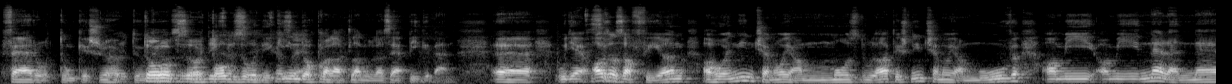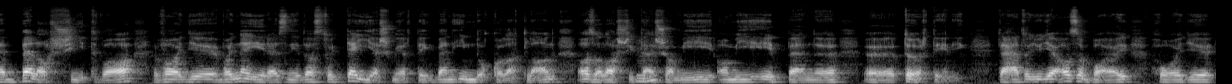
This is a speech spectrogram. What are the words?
felróttunk és röhögtünk, topzódik, az, topzódik az indokolatlanul az epikben. Uh, ugye az az a film, ahol nincsen olyan mozdulat és nincsen olyan move, ami, ami ne lenne belassítva, vagy, vagy ne éreznéd azt, hogy teljes mértékben indokolatlan az a lassítás, mm. ami, ami éppen történik. Tehát, hogy ugye az a baj, hogy,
